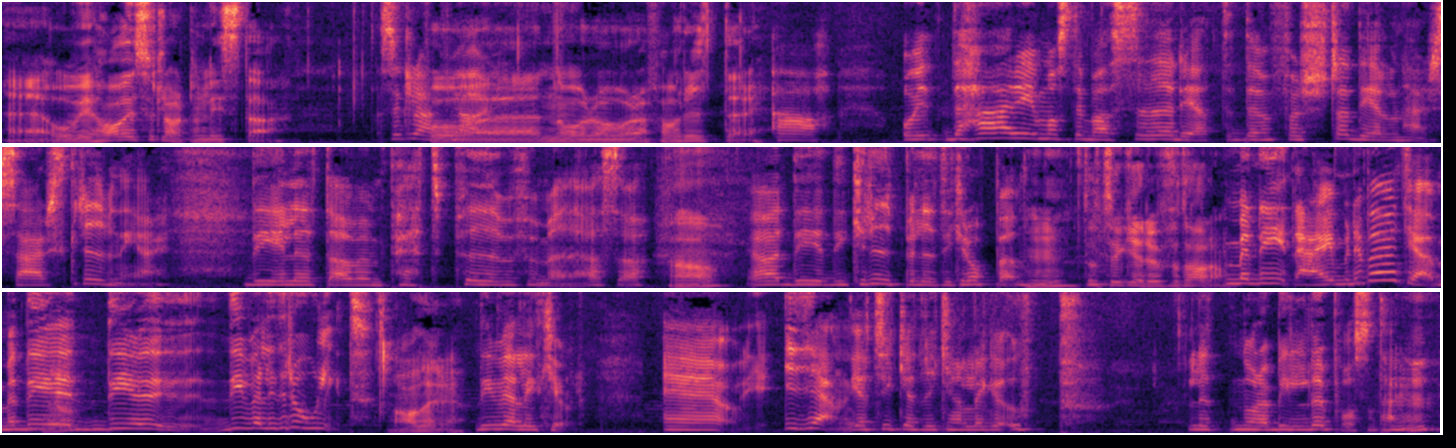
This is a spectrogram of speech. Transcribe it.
Eh, och vi har ju såklart en lista Såklart på eh, några av våra favoriter. Ja, och det här är, måste jag bara säga det att den första delen här, särskrivningar, det är lite av en pet peeve för mig. Alltså. Ja. Ja, det, det kryper lite i kroppen. Mm, då tycker jag du får ta dem. Men det, nej, men det behöver inte jag. Men det, Ja. det, det är väldigt roligt. Ja, det är det. Det är väldigt kul. Eh, igen, jag tycker att vi kan lägga upp lite, några bilder på sånt här. Mm,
